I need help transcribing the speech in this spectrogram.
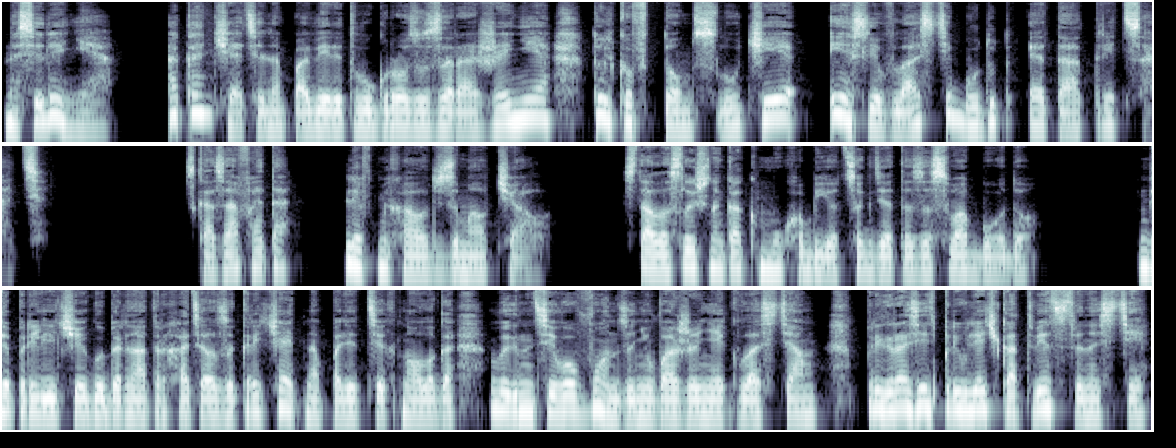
Население окончательно поверит в угрозу заражения только в том случае, если власти будут это отрицать. Сказав это, Лев Михайлович замолчал. Стало слышно, как муха бьется где-то за свободу. Для приличия губернатор хотел закричать на политтехнолога, выгнать его вон за неуважение к властям, пригрозить привлечь к ответственности.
